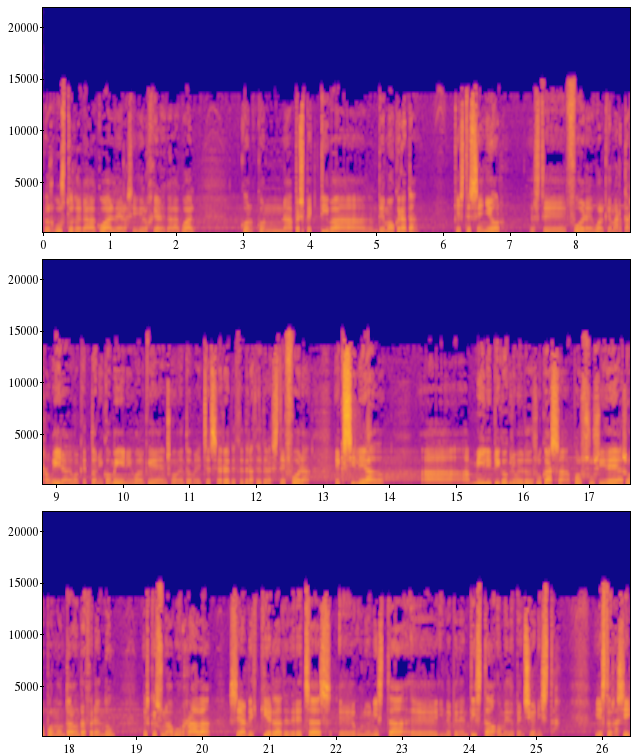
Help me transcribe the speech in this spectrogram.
los gustos de cada cual, de las ideologías de cada cual, con, con, una perspectiva demócrata, que este señor esté fuera, igual que Marta Rovira, igual que Tony Comín, igual que en su momento Melchor Serret, etcétera, etcétera, esté fuera, exiliado a, mil y pico kilómetros de su casa por sus ideas o por montar un referéndum, es que es una burrada seas de izquierdas, de derechas, eh, unionista, eh, independentista o medio pensionista. Y esto es así.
